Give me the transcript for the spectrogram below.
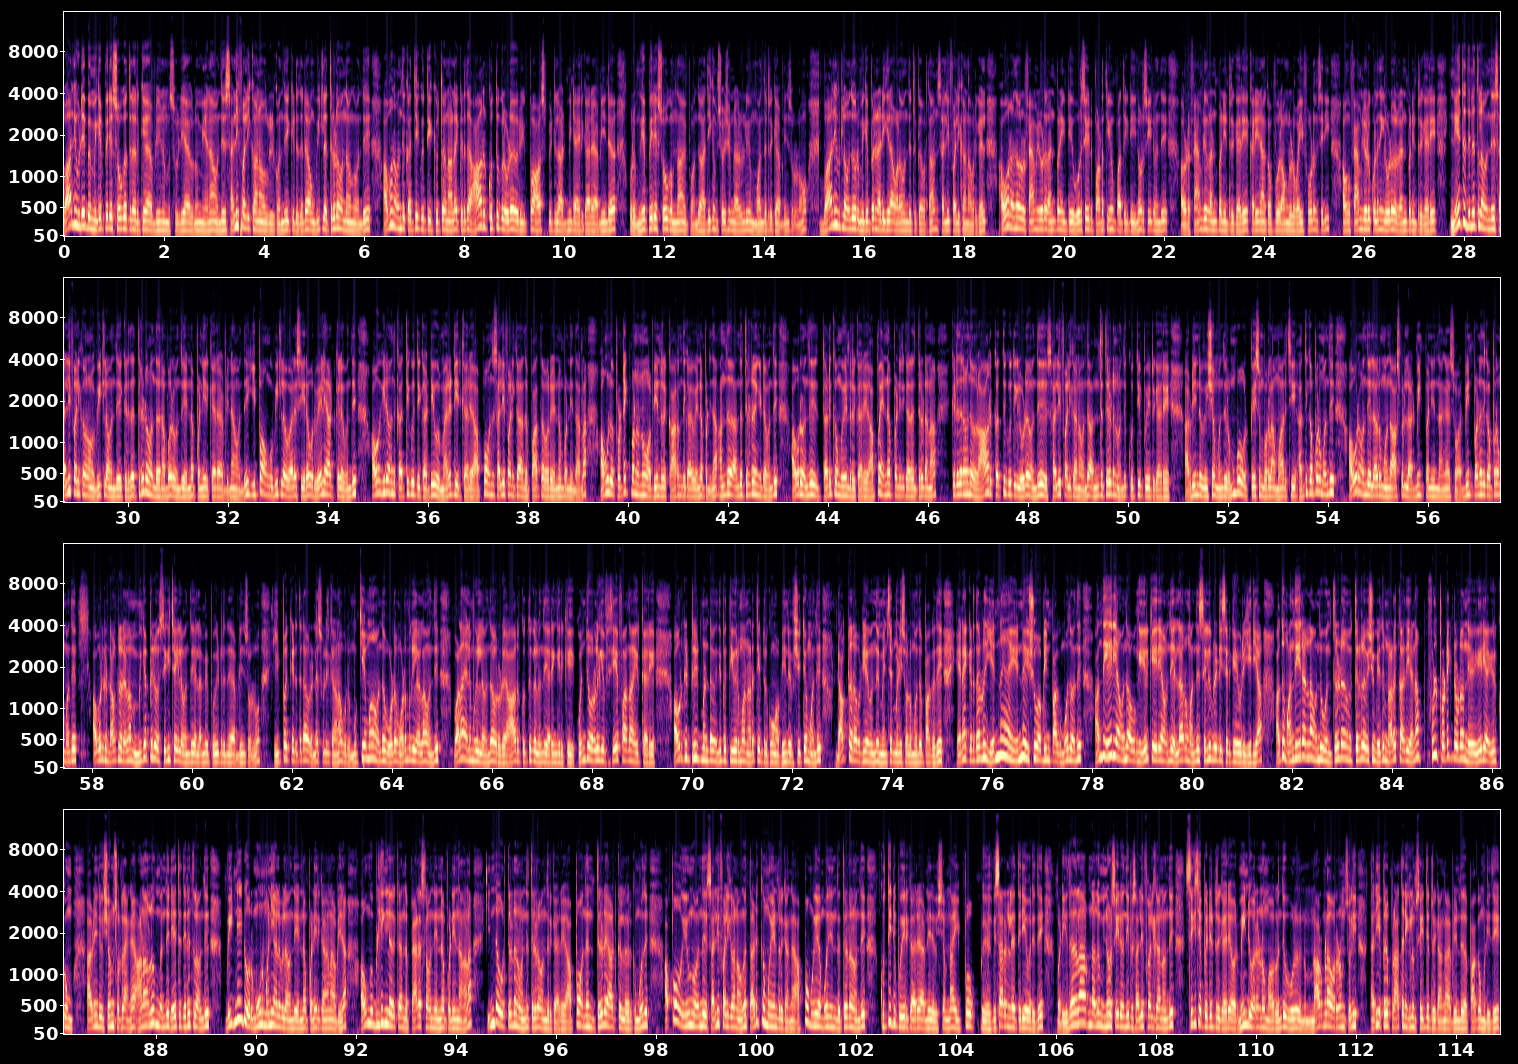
பாலிவுட்டே இப்போ மிகப்பெரிய சோகத்தில் இருக்குது அப்படின்னு நம்ம சொல்லியே ஆகணும். ஏன்னா வந்து சலீஃப் அலிகான் அவர்களுக்கு வந்து கிட்டத்தட்ட அவங்க வீட்டில் திருட வந்தவங்க வந்து அவரை வந்து கத்தி குத்தி குத்தனால கிட்டத்தட்ட ஆறு கொத்துக்களோட ஒரு இப்போ ஹாஸ்பிட்டலில் அட்மிட் ஆயிருக்காரு அப்படின்ற ஒரு மிகப்பெரிய சோகம் தான் இப்போ வந்து அதிகம் சோஷியல் மீடியாவிலையும் வந்துட்டுருக்கு அப்படின்னு சொல்லணும். பாலிவுட்டில் வந்து ஒரு மிகப்பெரிய நடிகராக வளம் வந்துட்டு இருக்கவர் தான் சலீஃப் அலிகான் அவர்கள். அவர் வந்து அவர் ஃபேமிலியோட ரன் பண்ணிக்கிட்டு ஒரு சைடு படத்தையும் பார்த்துக்கிட்டு இன்னொரு சைடு வந்து அவரோட ஃபேமிலியும் ரன் பண்ணிட்டு இருக்காரு. கரீனா கபூர் அவங்களோட ஒய்ஃபோடும் சரி அவங்க ஃபேமிலியோட குழந்தைங்களோட ரன் பண்ணிட்டு இருக்காரு. நேற்று தினத்தில் வந்து சலீஃப் அலிகான் அவங்க வீட்டில் வந்து கிட்டத்தட்ட திருட வந்த நபர் வந்து என்ன பண்ணியிருக்காரு அப்படின்னா வந்து இப்போ அவங்க வீட்டில் வேலை செய்கிற ஒரு வேலையாட்களை வந்து அவங்ககிட்ட வந்து கத்தி குத்தி காட்டி ஒரு மிரட்டியிருக்காரு. அப்போ வந்து சலீஃப் அதை பார்த்தவர் பார்த்தவரு என்ன பண்ணியிருந்தாருன்னா, அவங்கள ப்ரொடெக்ட் பண்ணணும் அப்படின்ற காரணத்துக்காக என்ன பண்ணியிருந்தா அந்த அந்த திருடன்கிட்ட வந்து அவர் வந்து தடுக்க முயன்றிருக்காரு. அப்போ என்ன பண்ணியிருக்காரு அந்த திருடனா கிட்டத்தட்ட வந்து ஒரு ஆறு கத்து குத்திகளோட வந்து சலீஃப் அலிகான வந்து அந்த திருடன் வந்து குத்தி போயிட்டுருக்காரு அப்படின்ற விஷயம் வந்து ரொம்ப ஒரு பேசும் பொருளாக மாறுச்சு. அதுக்கப்புறம் வந்து அவரை வந்து எல்லாரும் வந்து ஹாஸ்பிட்டலில் அட்மிட் பண்ணியிருந்தாங்க. ஸோ அட்மிட் பண்ணதுக்கப்புறம் வந்து அவருக்கு டாக்டர் எல்லாம் மிகப்பெரிய ஒரு சண்டையில் வந்து எல்லாமே போயிட்டு இருந்தது அப்படின்னு சொல்லணும். இப்போ கிட்டத்தட்ட அவர் என்ன சொல்லியிருக்காங்கன்னா, ஒரு முக்கியமா வந்து உடம்பு உடம்புகளெல்லாம் வந்து வள எலும்புகளில் வந்து அவருடைய ஆறு குத்துக்கள் வந்து இறங்கியிருக்கு. கொஞ்சம் ஓரளவுக்கு சேஃபாக தான் இருக்காரு. அவருக்கு ட்ரீட்மெண்ட்டை வந்து இப்போ தீவிரமா நடத்திட்டு இருக்கோம் அப்படின்ற விஷயத்தையும் வந்து டாக்டர் அவர்களே வந்து மென்ஷன் பண்ணி சொல்லும்போது பார்க்குது. ஏன்னா கிட்டத்தட்ட என்ன என்ன இஷ்யூ அப்படின்னு பார்க்கும்போது வந்து அந்த ஏரியா வந்து அவங்க இருக்க ஏரியா வந்து எல்லாரும் வந்து செலிப்ரிட்டிஸ் இருக்க ஒரு ஏரியா. அதுவும் அந்த ஏரியாலாம் வந்து ஒரு திருட திருடுற விஷயம் எதுவும் நடக்காது. ஏன்னா ஃபுல் ப்ரொடெக்டோட அந்த ஏரியா இருக்கும் அப்படின்ற விஷயம் சொல்றாங்க. ஆனாலும் வந்து நேற்று தினத்தில் வந்து மிட் நைட் ஒரு மூணு மணி அளவில் வந்து என்ன பண்ணியிருக்காங்கன்னா அப்படின்னா, அவங்க பில்டிங்கில் இருக்க அந்த பேலஸில் வந்து என்ன பண்ணியிருந்தாங்கன்னா, இந்த ஒரு திருடன் வந்து திருட வந்திருக்காரு. அப்போ வந்து அந்த திருட ஆட்கள் இருக்கும்போது, அப்போது இவங்க வந்து சலீஃப் அலிகானவங்க அவங்க தடுக்க முயன்றிருக்காங்க. அப்போ முயலும்போது இந்த திருடன் வந்து குத்திட்டு போயிருக்காரு அப்படின்ற விஷயம் தான் இப்போது விசாரணையில் தெரிய வருது. பட் இதெல்லாம் இருந்தாலும் இன்னொரு சைடு வந்து இப்போ சலீஃப் அலிகான் வந்து சிகிச்சை பெற்றுட்டு இருக்காரு. அவர் மீண்டு வரணும். அவர் வந்து நார்மலாக வரணும்னு சொல்லி நிறைய பேர் பிரார்த்தனைகளும் செய்துட்டு இருக்காங்க அப்படின்றத பார்க்க முடியுது.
